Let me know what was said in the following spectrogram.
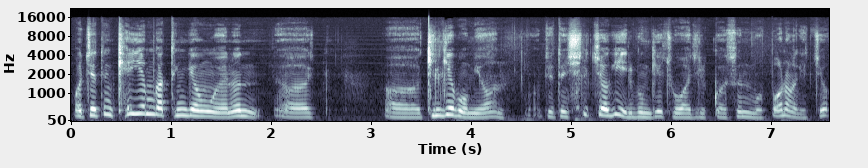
어쨌든 KM 같은 경우에는 어, 어, 길게 보면 어쨌든 실적이 1분기에 좋아질 것은 뭐 뻔하겠죠.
